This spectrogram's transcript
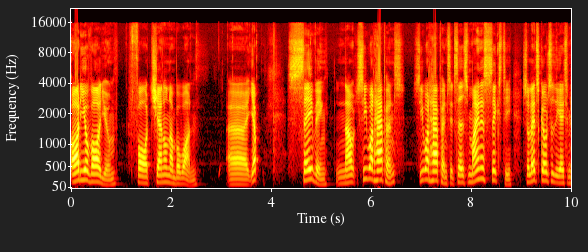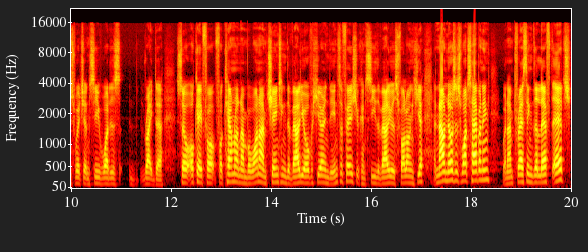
audio volume for channel number one. Uh, yep, saving. Now see what happens See what happens. It says minus 60. So let's go to the ATEM switch and see what is right there. So, okay, for, for camera number one, I'm changing the value over here in the interface. You can see the value is following here. And now notice what's happening. When I'm pressing the left edge,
